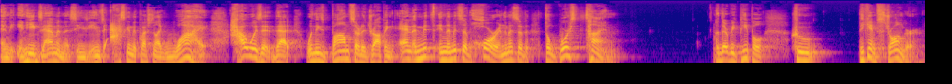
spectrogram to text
And, and he examined this. He, he, was asking the question, like, why? How was it that when these bombs started dropping and amidst, in the midst of horror, in the midst of the worst time, there'd be people who became stronger.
